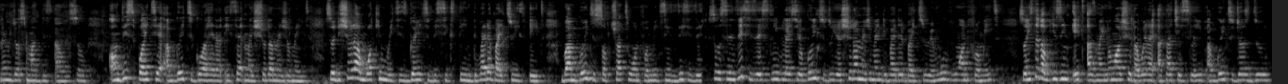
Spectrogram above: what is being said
let me just mark this out. So on this point here i'm going to go ahead and insert my shoulder measurement. So the shoulder i'm working with is going to be 16 divided by 2 is 8 but i'm going to subtract 1 from it since this is a so since this is a sleeveless you're going to do your shoulder measurement divided by 2 remove 1 from it. So instead of using 8 as my normal shoulder when i attach a sleeve i'm going to just do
